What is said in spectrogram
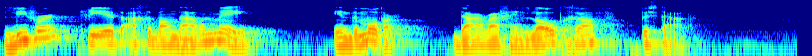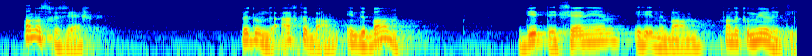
Liever creëert de achterban daarom mee, in de modder, daar waar geen loopgraf bestaat. Anders gezegd, we doen de achterban in de ban. Dit decennium is in de ban van de community.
